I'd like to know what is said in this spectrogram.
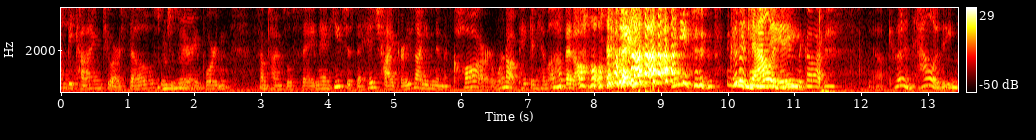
and be kind to ourselves, which is very mm-hmm. important. Sometimes we'll say, "Man, he's just a hitchhiker. He's not even in the car. We're not picking him up at all. we need to we Good need analogy. in the car." Yeah. Good analogy.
